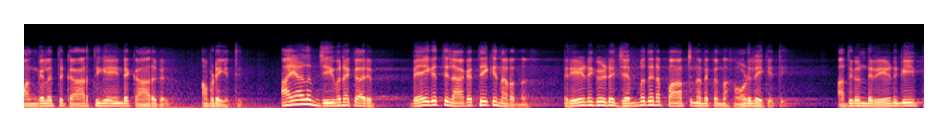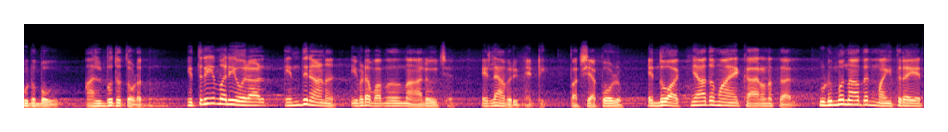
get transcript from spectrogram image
മംഗലത്ത് കാർത്തികേയന്റെ കാറുകൾ അവിടെ എത്തി. അയാളും ജീവനക്കാരും വേഗത്തിൽ അകത്തേക്ക് നടന്ന് രേണുകയുടെ ജന്മദിന പാർട്ടി നടക്കുന്ന ഹാളിലേക്ക് എത്തി. അതുകണ്ട് രേണുകയും കുടുംബവും അത്ഭുതത്തോടെ ഇത്രയും വലിയ ഒരാൾ എന്തിനാണ് ഇവിടെ വന്നതെന്ന് ആലോചിച്ച് എല്ലാവരും ഞെട്ടി. പക്ഷെ അപ്പോഴും എന്തോ അജ്ഞാതമായ കാരണത്താൽ കുടുംബനാഥൻ മൈത്രേയൻ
